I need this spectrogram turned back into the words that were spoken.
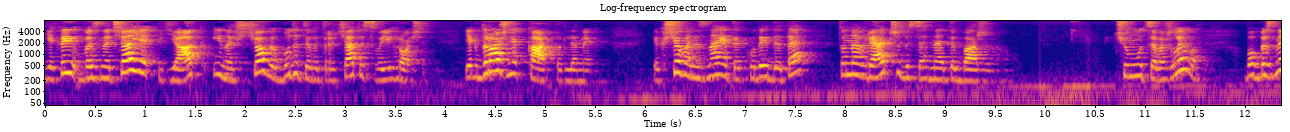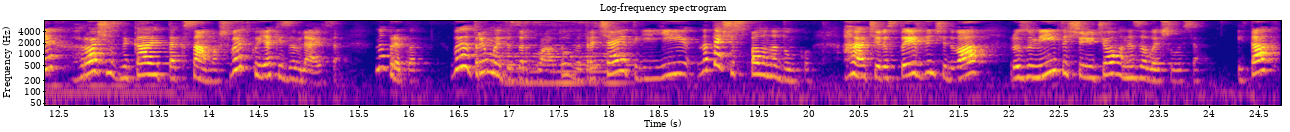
який визначає, як і на що ви будете витрачати свої гроші, як дорожня карта для них. Якщо ви не знаєте, куди йдете, то навряд чи досягнете бажаного. Чому це важливо? Бо без них гроші зникають так само швидко, як і з'являються. Наприклад, ви отримуєте зарплату, витрачаєте її на те, що спало на думку, а через тиждень чи два розумієте, що нічого не залишилося. І так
